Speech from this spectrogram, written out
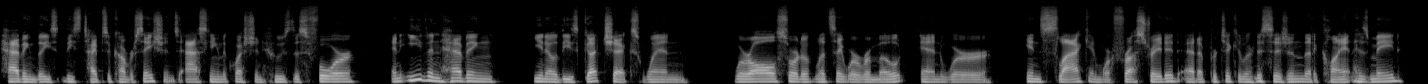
having these these types of conversations asking the question who's this for? And even having you know these gut checks when we're all sort of let's say we're remote and we're in slack and we're frustrated at a particular decision that a client has made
